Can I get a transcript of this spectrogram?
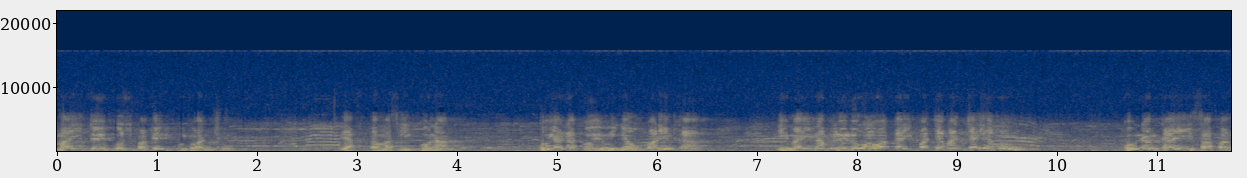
maytuykuspa qillpulluwanchu llaqta masiykuna kuyanakuymi ñawparinqa imaynam llullu wawa kay pachaman chayamun kunan kay sapan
